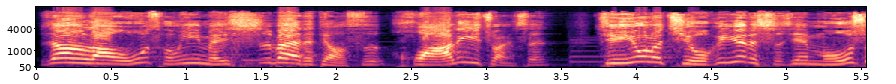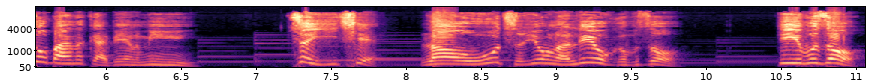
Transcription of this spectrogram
让老吴从一枚失败的屌丝华丽转身，仅用了九个月的时间，魔术般的改变了命运。这一切，老吴只用了六个步骤。第一步骤，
